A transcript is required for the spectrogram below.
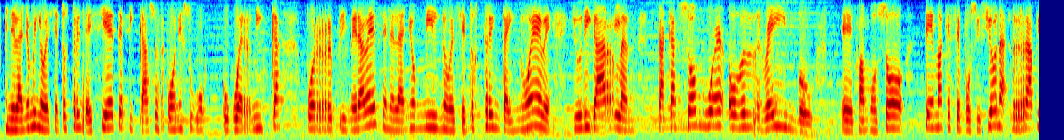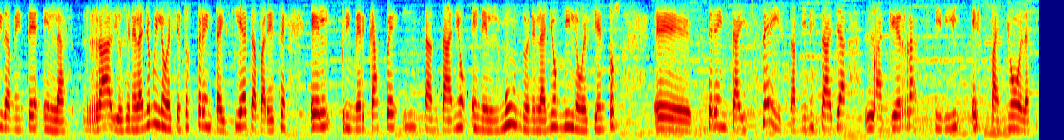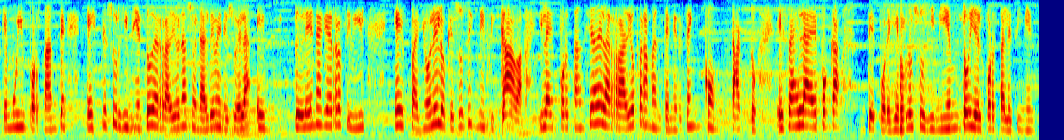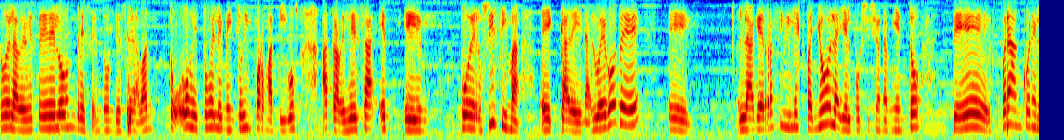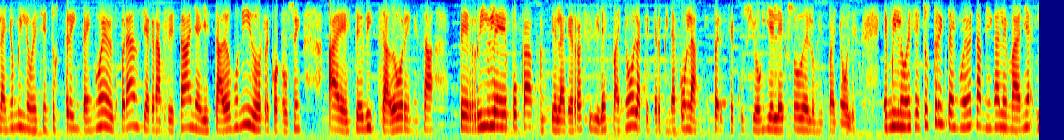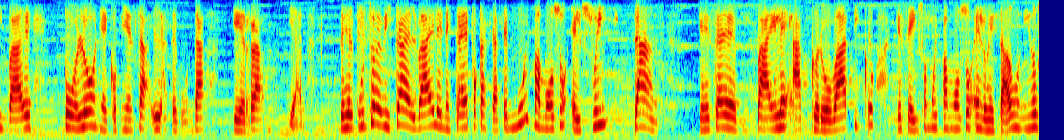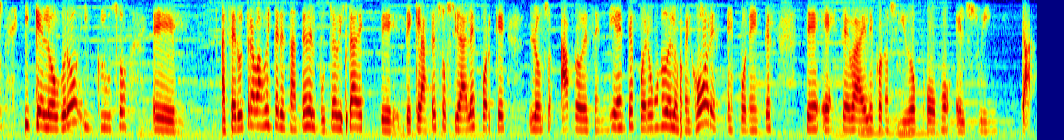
en el año 1937 Picasso expone su Guernica por primera vez en el año 1939. Judy Garland saca Somewhere Over the Rainbow, eh, famoso tema que se posiciona rápidamente en las radios. En el año 1937 aparece el primer café instantáneo en el mundo. En el año 1937 eh, 36 también estalla la guerra civil española, así que muy importante este surgimiento de Radio Nacional de Venezuela en plena guerra civil española y lo que eso significaba y la importancia de la radio para mantenerse en contacto. Esa es la época de, por ejemplo, el surgimiento y el fortalecimiento de la BBC de Londres, en donde se daban todos estos elementos informativos a través de esa eh, eh, poderosísima eh, cadena. Luego de la guerra civil española y el posicionamiento de Franco en el año 1939, Francia, Gran Bretaña y Estados Unidos reconocen a este dictador en esa terrible época de la guerra civil española que termina con la persecución y el éxodo de los españoles. En 1939 también Alemania invade Polonia y comienza la Segunda Guerra Mundial. Desde el punto de vista del baile, en esta época se hace muy famoso el swing dance, que es ese baile acrobático que se hizo muy famoso en los Estados Unidos y que logró incluso eh, hacer un trabajo interesante desde el punto de vista de, clases sociales porque los afrodescendientes fueron uno de los mejores exponentes de este baile conocido como el swing dance.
